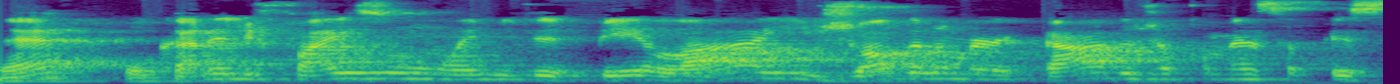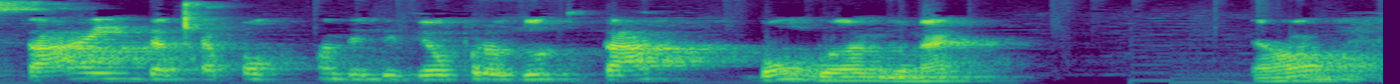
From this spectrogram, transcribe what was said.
né? O cara ele faz um MVP lá e joga no mercado, já começa a testar e daqui a pouco quando ele vê o produto tá bombando, né? Então,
